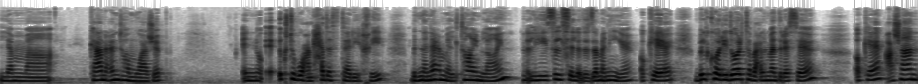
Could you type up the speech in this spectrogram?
لما كان عندهم واجب إنه اكتبوا عن حدث تاريخي بدنا نعمل timeline اللي هي سلسلة زمنية okay؟ بال corridor تبع المدرسة. okay؟ عشان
